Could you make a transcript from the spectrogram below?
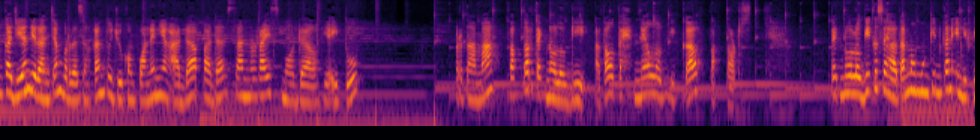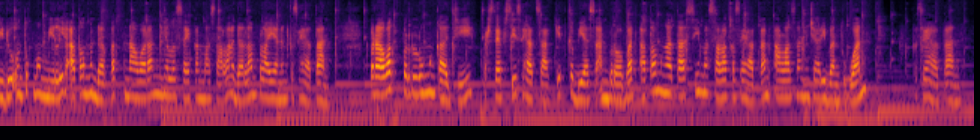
Pengkajian dirancang berdasarkan tujuh komponen yang ada pada Sunrise Model, yaitu Pertama, faktor teknologi atau technological factors. Teknologi kesehatan memungkinkan individu untuk memilih atau mendapat penawaran menyelesaikan masalah dalam pelayanan kesehatan. Perawat perlu mengkaji persepsi sehat sakit, kebiasaan berobat, atau mengatasi masalah kesehatan, alasan mencari bantuan kesehatan.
